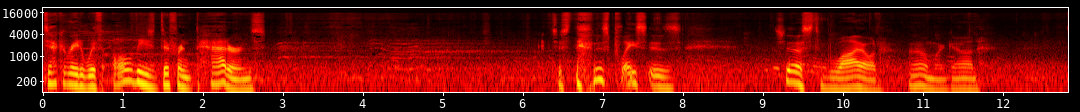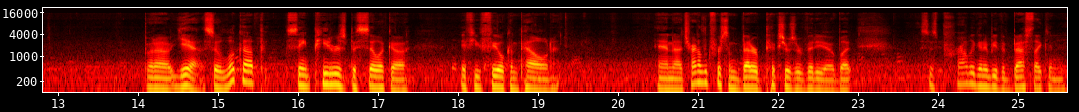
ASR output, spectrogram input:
decorated with all these different patterns. Just this place is just wild. Oh my god. But uh, yeah, so look up St. Peter's Basilica if you feel compelled. And uh, try to look for some better pictures or video, but this is probably going to be the best I can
